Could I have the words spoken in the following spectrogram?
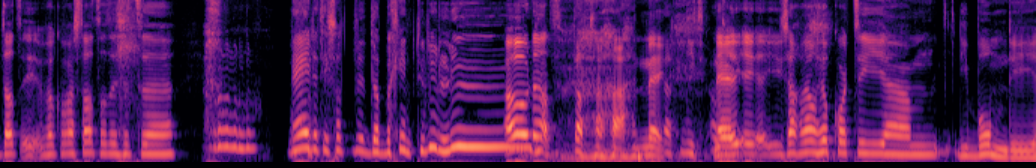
dat, welke was dat? Dat is het... Nee, dat is dat, dat begint. Oh, dat. Dat, nee. dat niet. Nee, je, je zag wel heel kort die, ehm, die bom die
